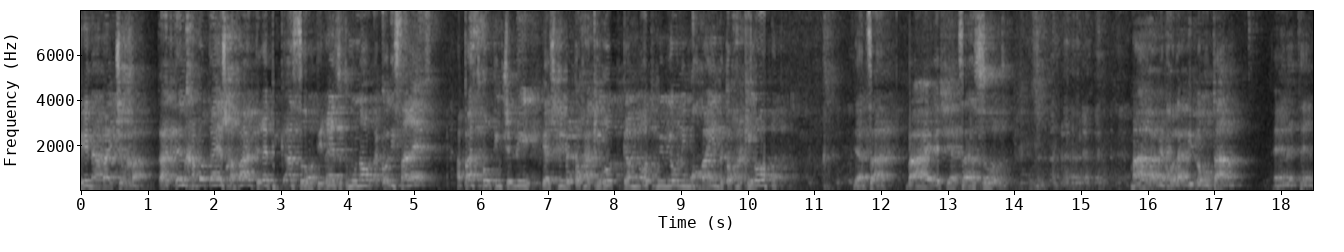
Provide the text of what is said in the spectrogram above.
הנה הבית שלך, רק תן לכבות האש, חבל, תראה פיקאסו, תראה איזה תמונות, הכל יישרף. הפספורטים שלי, יש לי בתוך הקירות גם מאות מיליונים מוחבאים בתוך הקירות. יצא, באה האש, יצא הסוד. מה הרב יכול להגיד לו מותר? אין היתר.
